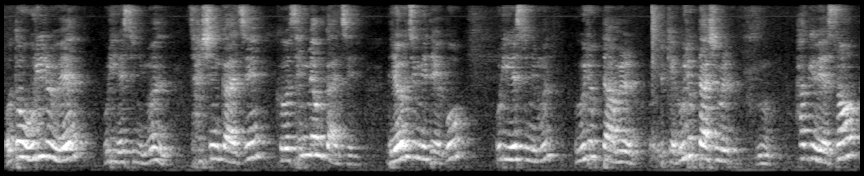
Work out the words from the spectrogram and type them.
또 우리를 위해 우리 예수님은 자신까지 그 생명까지 내어줌이 되고 우리 예수님은 의롭다함을 이렇게 의롭다 하심을 음, 하기 위해서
